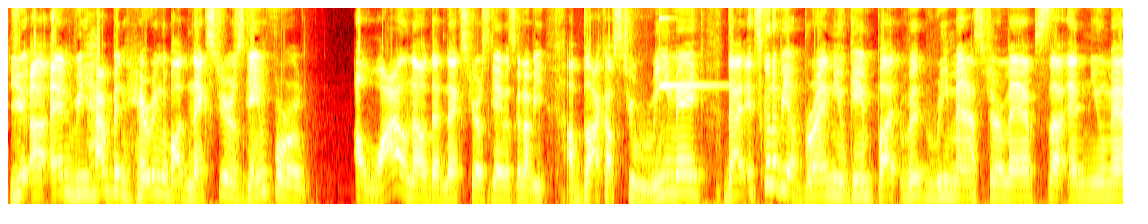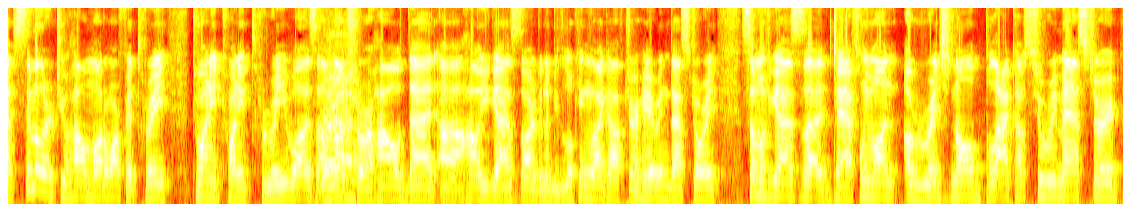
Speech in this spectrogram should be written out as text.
you uh, and we have been hearing about next year's game for a while now that next year's game is gonna be a Black Ops 2 remake that it's gonna be a brand new game but with remaster maps uh, and new maps similar to how Modern Warfare 3 2023 was. I'm not sure how that uh, how you guys are gonna be looking like after hearing that story. Some of you guys uh, definitely want original Black Ops 2 remastered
